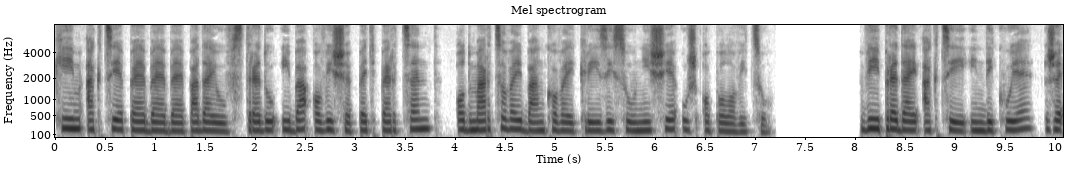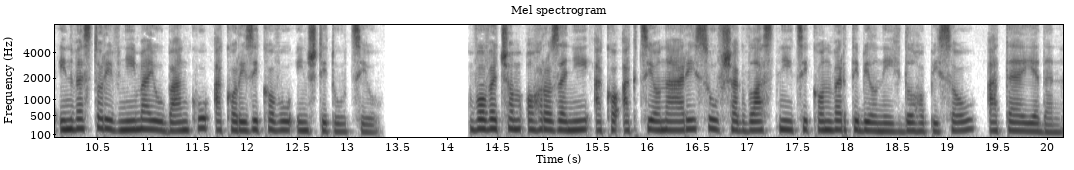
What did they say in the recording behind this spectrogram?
Kým akcie PBB padajú v stredu iba o vyše 5% od marcovej bankovej krízy sú nižšie už o polovicu. Výpredaj akcií indikuje, že investori vnímajú banku ako rizikovú inštitúciu. Vo väčšom ohrození ako akcionári sú však vlastníci konvertibilných dlhopisov a T1.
